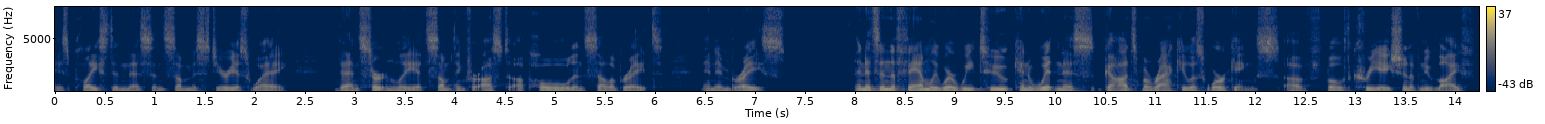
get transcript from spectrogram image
is placed in this in some mysterious way, then certainly it's something for us to uphold and celebrate and embrace. And it's in the family where we too can witness God's miraculous workings of both creation of new life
